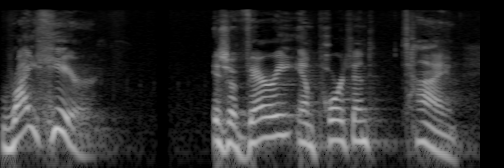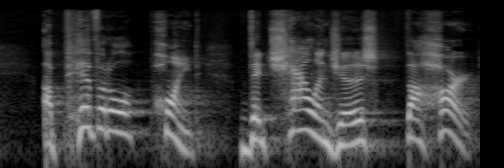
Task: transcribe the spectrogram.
Right here is a very important time, a pivotal point that challenges the heart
